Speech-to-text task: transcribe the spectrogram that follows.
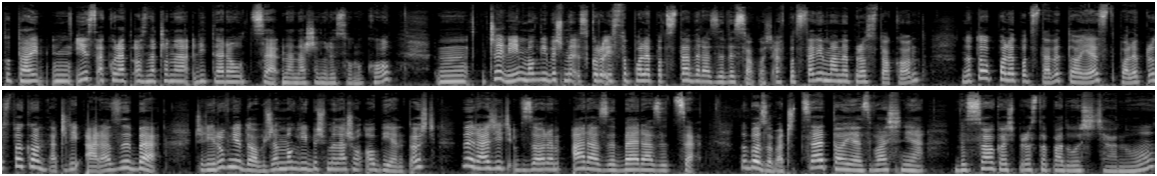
tutaj mm, jest akurat oznaczona literą C na naszym rysunku, Mm, czyli moglibyśmy, skoro jest to pole podstawy razy wysokość, a w podstawie mamy prostokąt, no to pole podstawy to jest pole prostokąta, czyli a razy b. Czyli równie dobrze moglibyśmy naszą objętość wyrazić wzorem a razy b razy c. No bo zobacz, c to jest właśnie wysokość prostopadłościanu,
